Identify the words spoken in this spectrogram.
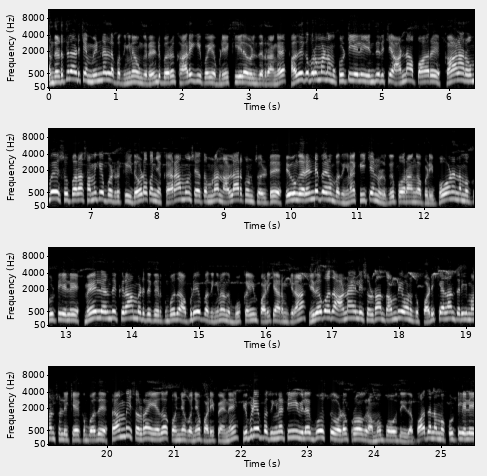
அந்த இடத்துல அடிச்ச மின்னல்ல பாத்தீங்கன்னா அவங்க ரெண்டு பேரும் கரைக்கு போய் அப்படியே கீழே விழுந்துடுறாங்க. அதுக்கப்புறமா நம்ம குட்டி எலி எந்திரிச்சு அண்ணா பாரு காளான் ரொம்பவே சூப்பரா சூப்பராக சமைக்கப்பட்டிருக்கு. இதோட கொஞ்சம் கராமும் சேர்த்தோம்னா நல்லா இருக்கும்னு சொல்லிட்டு இவங்க ரெண்டு பேரும் பார்த்தீங்கன்னா கிச்சன் உள்ளுக்கு போறாங்க. அப்படி போன நம்ம குட்டியிலே எலி மேல இருந்து கிராம் எடுத்துக்க இருக்கும்போது அப்படியே பார்த்தீங்கன்னா அந்த புக்கையும் படிக்க ஆரம்பிக்கிறான். இதை பார்த்து அண்ணாயிலி சொல்றான் தம்பி உனக்கு படிக்கலாம் தெரியுமான்னு சொல்லி கேட்கும்போது தம்பி சொல்றான் ஏதோ கொஞ்சம் கொஞ்சம் படிப்பேன்னு. இப்படியே பார்த்தீங்கன்னா டிவில கோஸ்துவோட ப்ரோக்ராமும் போகுது. இதை பார்த்து நம்ம குட்டியிலே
